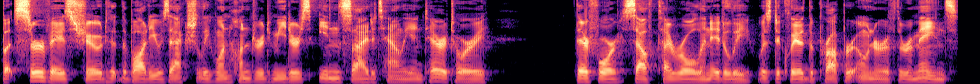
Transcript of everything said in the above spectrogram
but surveys showed that the body was actually 100 meters inside Italian territory. Therefore, South Tyrol in Italy was declared the proper owner of the remains.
